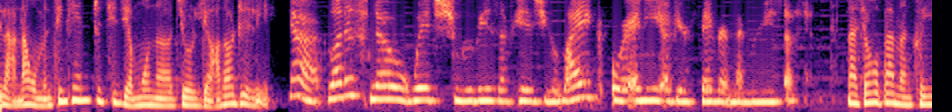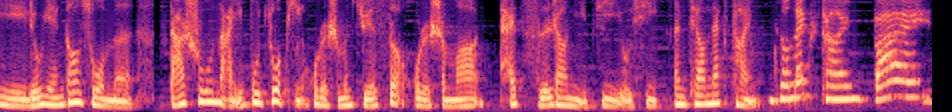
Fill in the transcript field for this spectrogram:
啦，那我们今天这期节目呢就聊到这里。Yeah, let us know which movies of his you like or any of your favorite memories of him. 那小伙伴们可以留言告诉我们，达叔哪一部作品或者什么角色或者什么台词让你记忆犹新。Until next time。Until next time, bye.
